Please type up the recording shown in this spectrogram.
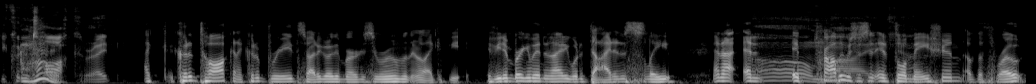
you couldn't it. talk, right? I couldn't talk and I couldn't breathe, so I had to go to the emergency room. And they were like, "If you if you didn't bring him in tonight, he would have died in his sleep." And I and Oh, it probably was just an inflammation of the throat,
